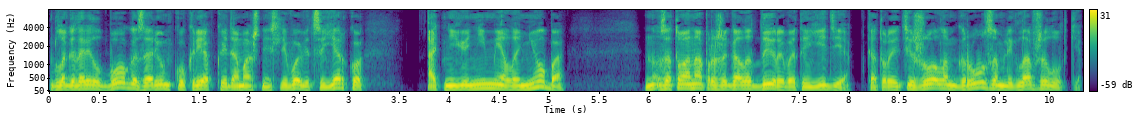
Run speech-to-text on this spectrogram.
благодарил Бога за рюмку крепкой домашней сливовицы Ярко. От нее немело небо, но зато она прожигала дыры в этой еде, которая тяжелым грузом легла в желудке.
